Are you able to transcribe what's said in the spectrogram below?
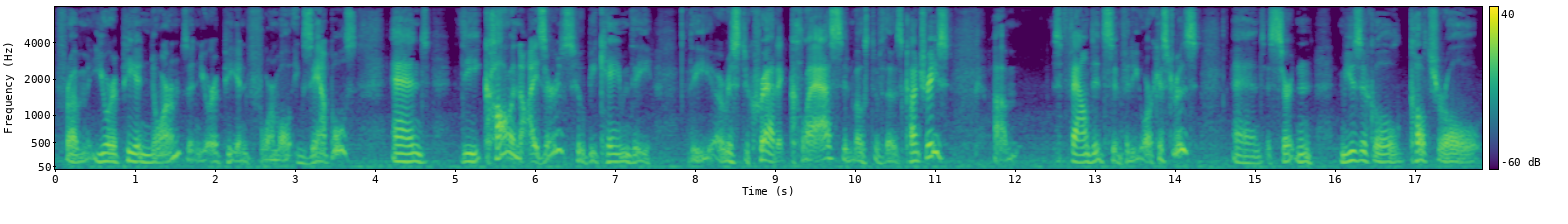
from European norms and European formal examples, and the colonizers, who became the the aristocratic class in most of those countries, um, founded symphony orchestras and a certain musical cultural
